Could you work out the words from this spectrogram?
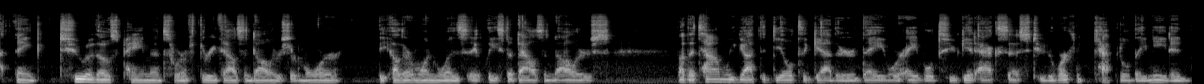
I think two of those payments were of $3,000 or more. The other one was at least $1,000 by the time we got the deal together, they were able to get access to the working capital they needed,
